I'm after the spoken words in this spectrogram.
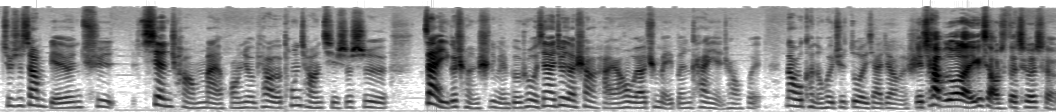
就是像别人去现场买黄牛票的，通常其实是在一个城市里面，比如说我现在就在上海，然后我要去美奔看演唱会，那我可能会去做一下这样的事也。差不多了，一个小时的车程，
